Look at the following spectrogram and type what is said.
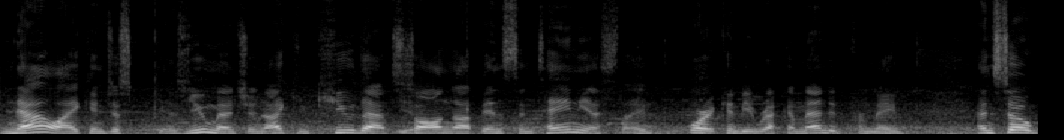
Now I can just, as you mentioned, I can cue that yeah. song up instantaneously, or it can be recommended for me. And so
